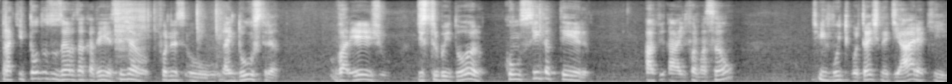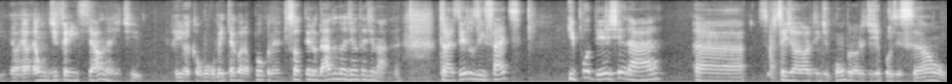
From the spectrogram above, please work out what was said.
para que todos os elos da cadeia, seja o, a indústria, varejo, distribuidor, consiga ter a, a informação, muito importante, né, diária, que é, é um diferencial, né, a gente eu comentei agora há pouco, né? Só ter o dado não adianta de nada, né? Trazer os insights e poder gerar, uh, seja a ordem de compra, a ordem de reposição,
